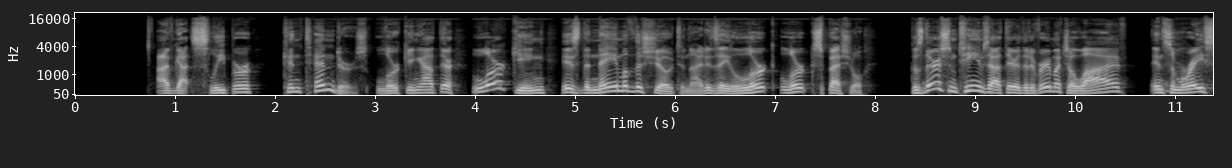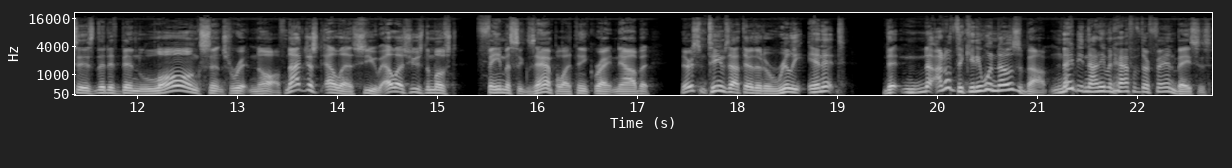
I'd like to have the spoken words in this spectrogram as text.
I've got sleeper contenders lurking out there. Lurking is the name of the show tonight. It's a lurk lurk special because there are some teams out there that are very much alive in some races that have been long since written off. Not just LSU. LSU is the most famous example, I think, right now, but there are some teams out there that are really in it that I don't think anyone knows about. Maybe not even half of their fan bases.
